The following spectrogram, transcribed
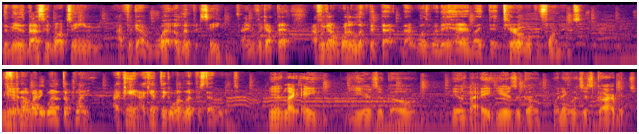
the men's basketball team, I forgot what Olympic. See, I even forgot that. I forgot what Olympic that that was where they had like that terrible performance because yeah, nobody wanted to play. I can't I can't think of what Olympics that was. Yeah, it was like eight years ago. It was about eight years ago when they were just garbage.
